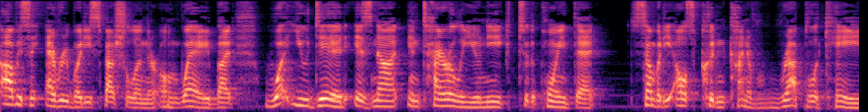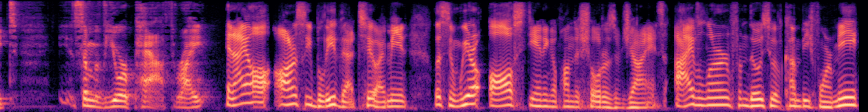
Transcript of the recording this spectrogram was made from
Obviously, everybody's special in their own way, but what you did is not entirely unique to the point that somebody else couldn't kind of replicate some of your path, right? And I all honestly believe that too. I mean, listen, we are all standing upon the shoulders of giants. I've learned from those who have come before me.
